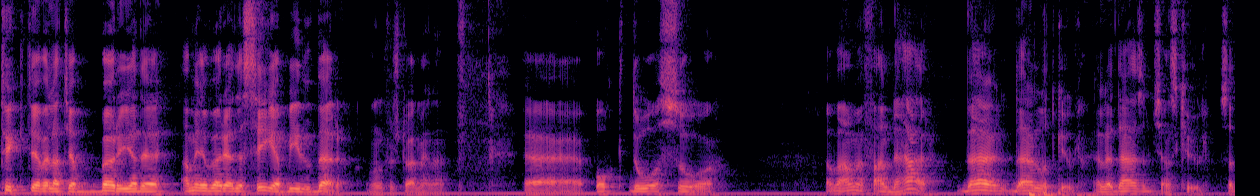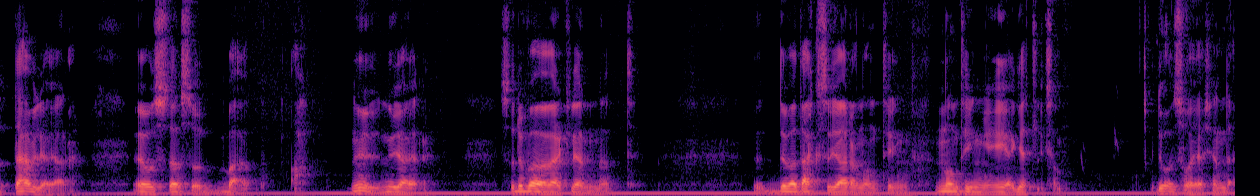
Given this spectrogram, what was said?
tyckte jag väl att jag började, ja, men jag började se bilder, om du förstår vad jag menar. Eh, och då så jag bara, ja, men fan det här, det här, det här låter kul. Eller det här känns kul. Så det här vill jag göra. Eh, och sen så bara, nu, nu gör jag det. Så det var verkligen att det var dags att göra någonting, någonting eget liksom. Det var så jag kände.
